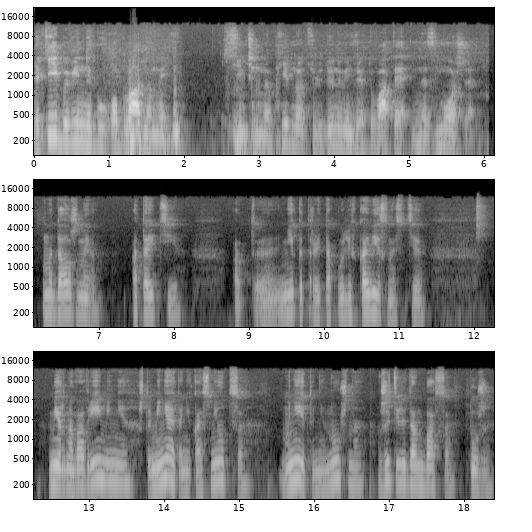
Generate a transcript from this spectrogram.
який би він не був обладнаний всім, чим необхідно, цю людину він врятувати не зможе. мы должны отойти от э, некоторой такой легковесности мирного времени, что меня это не коснется, мне это не нужно. Жители Донбасса тоже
